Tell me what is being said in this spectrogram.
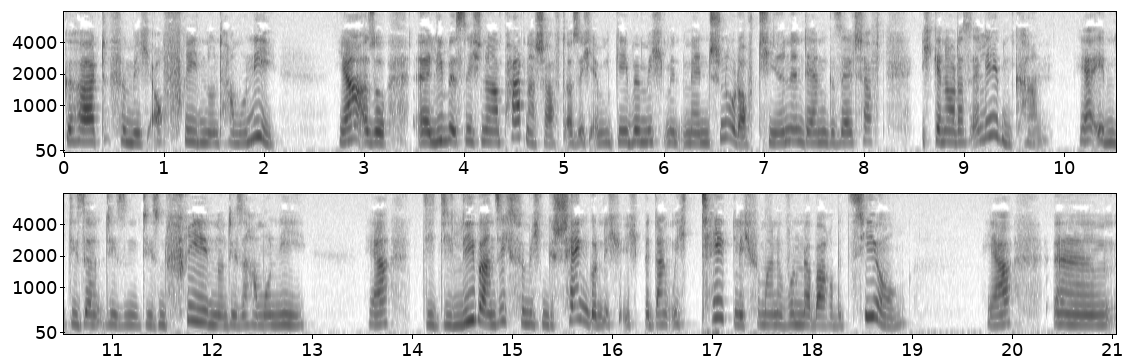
gehört für mich auch Frieden und Harmonie. Ja, also äh, Liebe ist nicht nur eine Partnerschaft. Also ich umgebe mich mit Menschen oder auch Tieren, in deren Gesellschaft ich genau das erleben kann. Ja, eben dieser, diesen, diesen Frieden und diese Harmonie. Ja, die, die Liebe an sich ist für mich ein Geschenk und ich, ich bedanke mich täglich für meine wunderbare Beziehung. Ja, ähm,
